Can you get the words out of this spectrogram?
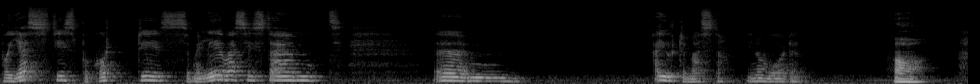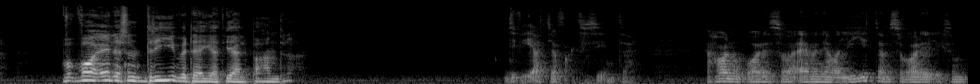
på gästis, på kortis, som elevassistent. Ehm, jag har gjort det mesta inom vården. Ja. V- vad är det som driver dig att hjälpa andra? Det vet jag faktiskt inte. Jag har nog varit så, även när jag var liten så var det liksom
